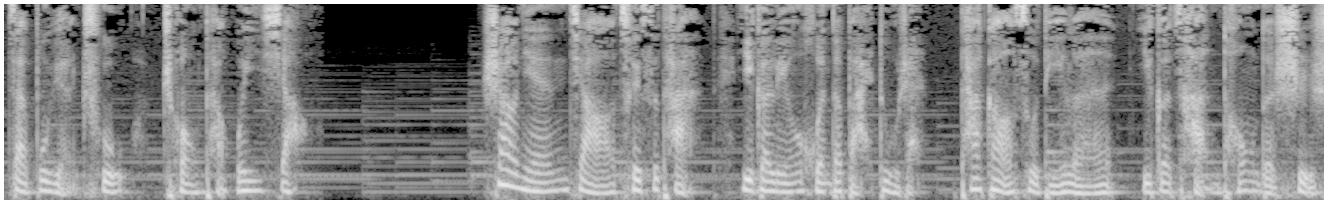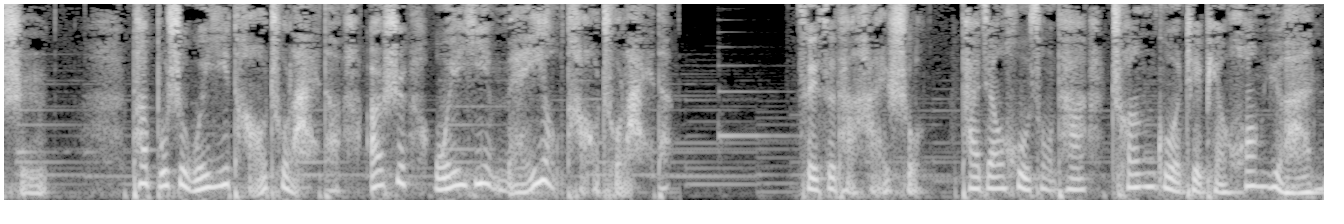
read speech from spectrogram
在不远处冲他微笑。少年叫崔斯坦，一个灵魂的摆渡人。他告诉迪伦一个惨痛的事实：他不是唯一逃出来的，而是唯一没有逃出来的。崔斯坦还说，他将护送他穿过这片荒原，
